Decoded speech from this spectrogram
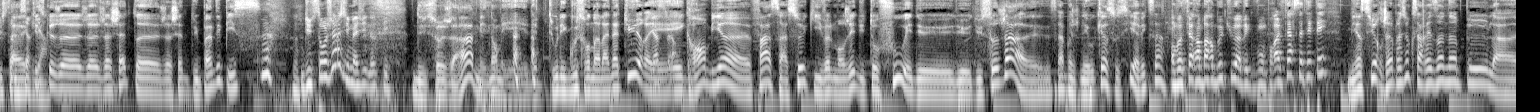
Juste un Euh, Qu'est-ce que je- je- j'achète Euh, J'achète du pain d'épices. Du soja, j'imagine aussi. Du soja, mais non, mais tous les goûts sont dans la nature Bien sûr. et, et grand bien face à ceux qui veulent manger du tofu et du, du- du soja. Euh, Ça, moi, je n'ai aucun souci avec ça. On veut faire un barbecue avec vous. On pourra le faire cet été? Bien sûr, j'ai l'impression que ça résonne un peu là.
